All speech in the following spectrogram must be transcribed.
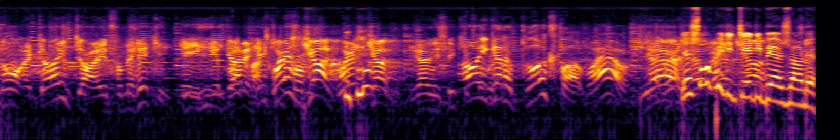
No, a guy died from a hickey. Yeah, you He- can get got a blood hickey Where's from- Jug? Where's Jug? He got his hickey Oh, from you got a blood clot. Wow. Yeah. there's so many teddy bears around here.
